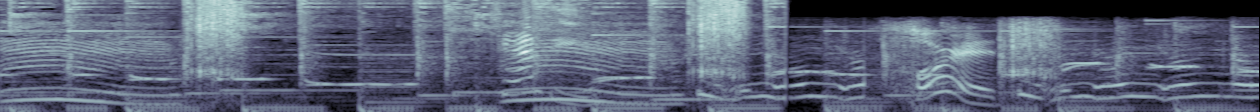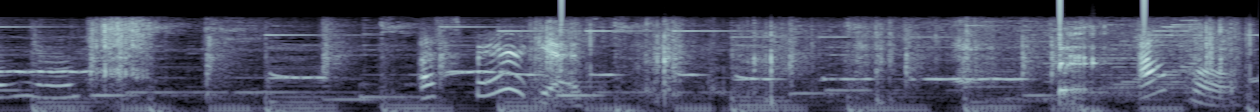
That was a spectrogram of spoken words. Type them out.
Mmm. Candy. Porridge. Asparagus. Apple.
